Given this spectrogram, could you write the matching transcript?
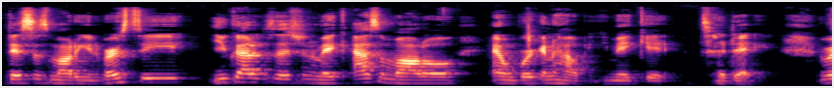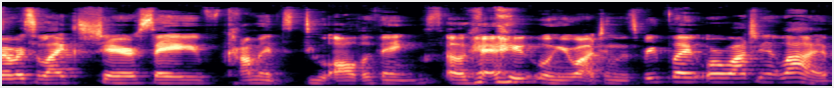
this is Model University. You've got a decision to make as a model and we're going to help you make it today. Remember to like, share, save, comment, do all the things. Okay. when you're watching this replay or watching it live.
